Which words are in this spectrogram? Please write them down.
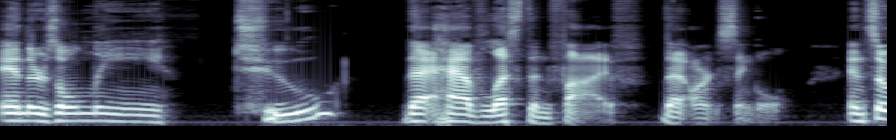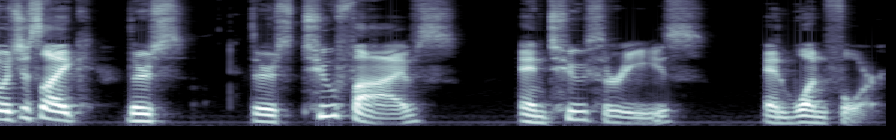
And there's only two that have less than five that aren't single. And so it's just like there's there's two fives and two threes and one four.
